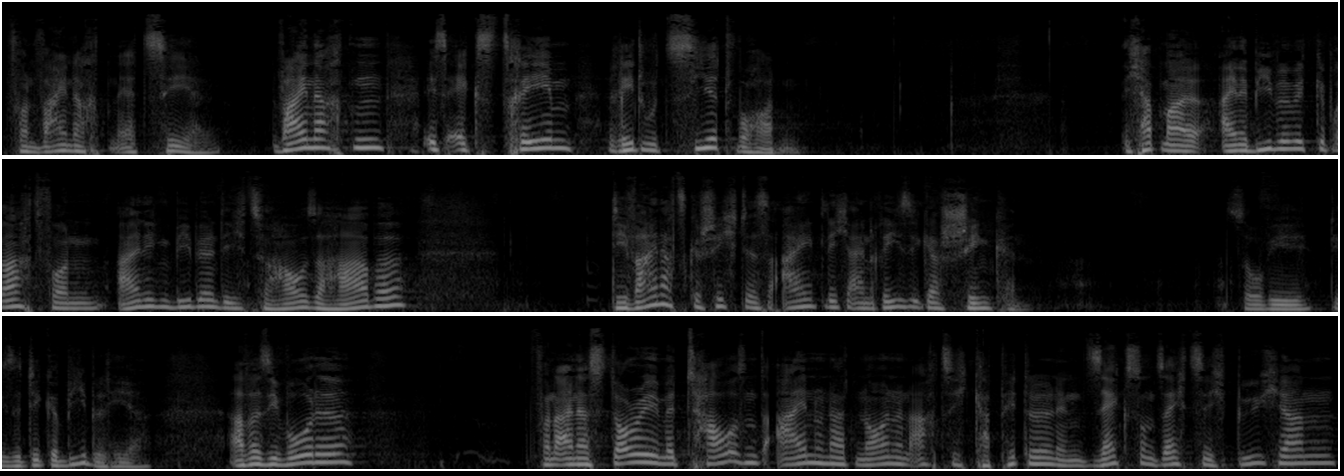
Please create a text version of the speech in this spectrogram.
von Weihnachten erzählen. Weihnachten ist extrem reduziert worden. Ich habe mal eine Bibel mitgebracht von einigen Bibeln, die ich zu Hause habe. Die Weihnachtsgeschichte ist eigentlich ein riesiger Schinken, so wie diese dicke Bibel hier. Aber sie wurde von einer Story mit 1189 Kapiteln in 66 Büchern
